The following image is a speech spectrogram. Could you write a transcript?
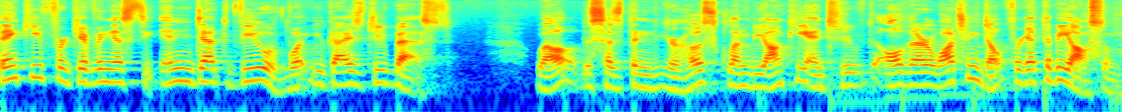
thank you for giving us the in-depth view of what you guys do best. Well, this has been your host, Glenn Bianchi, and to all that are watching, don't forget to be awesome.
